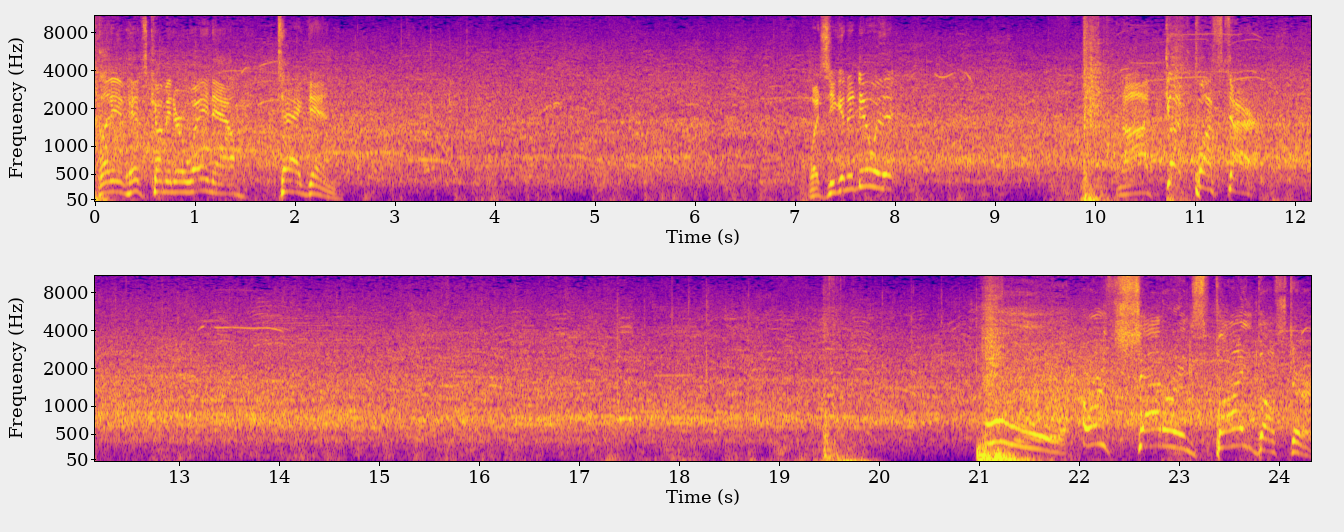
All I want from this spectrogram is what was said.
Plenty of hits coming her way now. Tagged in. What's he going to do with it? Ah, gutbuster! Buster.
